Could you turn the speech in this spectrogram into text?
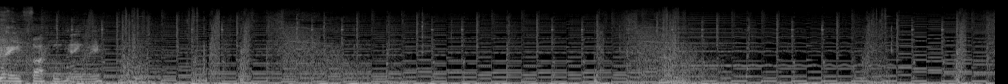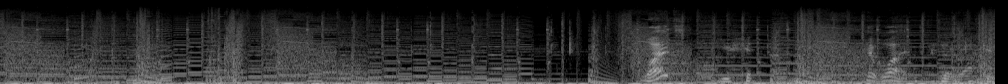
Are you fucking kidding me? What? You hit. Hit what? The rocket.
